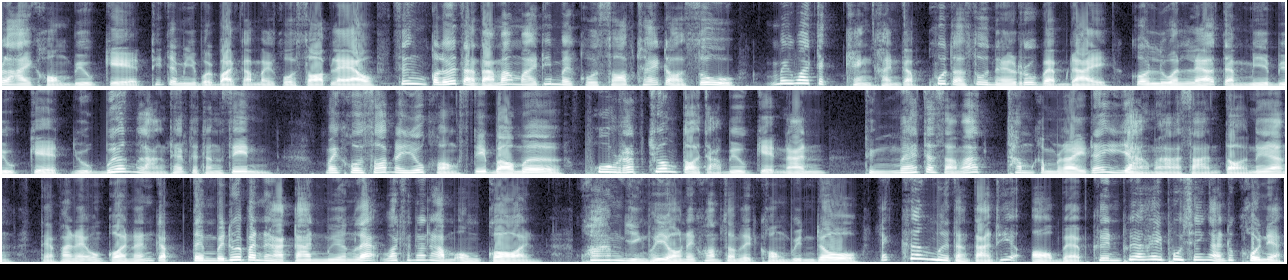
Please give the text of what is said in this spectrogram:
ปลายของบิลเกตส์ที่จะมีบทบาทกับ Microsoft แล้ว ซึ่งกลยุทธ์ต่างๆมากมายที่ Microsoft ใช้ต่อสู้ไม่ว่าจะแข่งขันกับคู่ต่อสู้ในรูปแบบใด ก็ล้วนแล้วแต่มีบิลเกตส์อยู่เบื้องหลังแทบจะทั้งสิ้น Microsoft ในยุคของสตีฟ b บลเมอร์ผู้รับช่วงต่อจากบิลเกตส์นั้น ถึงแม้จะสามารถทำกำไรได้อย่างมหาศาลต่อเนื่อง แต่ภายในองค์กรนั้นกลับเต็มไปด้วยปัญหาการเมืองและวัฒนธรรมองค์กร ความหยิ่งผยองในความสำเร็จของ Windows และเครื่องมือต่างๆ ที่ออกแบบขึ้นเพื่อให้ผู้ใช้งานทุกคนเนี่ย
